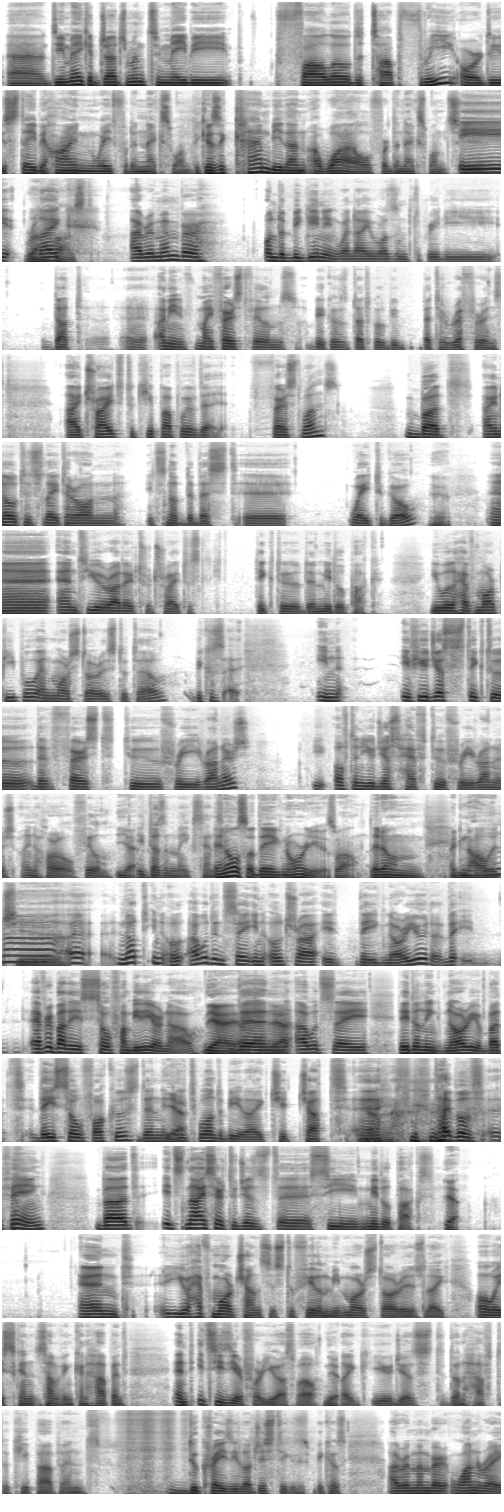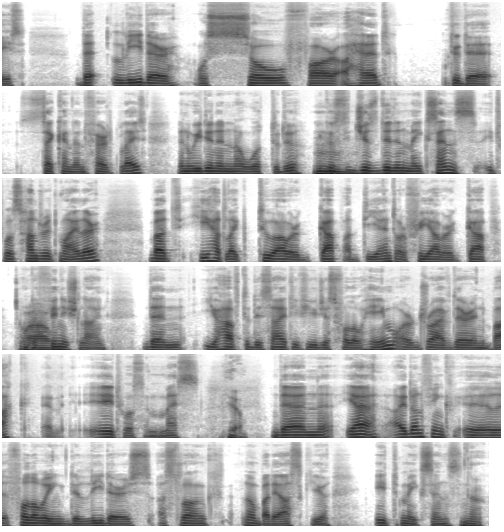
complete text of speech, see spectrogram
Uh, do you make a judgment to maybe follow the top three, or do you stay behind and wait for the next one? Because it can be then a while for the next one to Eh, run like past. I remember on the beginning when I wasn't really that. Uh, I mean, my first films because that will be better reference. I tried to keep up with the first ones, but I noticed later on it's not the best uh, way to go. Yeah. Uh, and you rather to try to stick to the middle pack. You will have more people and more stories to tell because uh, in if you just stick to the first two three runners often you just have two three runners in a whole film Yeah. it doesn't make sense And also, they ignore you as well. They don't acknowledge no, you. uh, not in i wouldn't say in ultra it, they ignore you The- the- everybody is so familiar now Yeah, yeah, then yeah. i would say they don't ignore you but they so focused then Yeah. it won't be like chit chat uh, no. type of thing but it's nicer to just uh, see middle packs Yeah. and you have more chances to film more stories like always can something can happen and it's easier for you as well Yeah. like you just don't have to keep up and do crazy logistics because i remember one race the leader was so far ahead to the second and third place then we didn't know what to do because it Mm. just didn't make sense it was 100 miler but he had like two hour gap at the end or three hour gap on Wow. the finish line then you have to decide if you just follow him or drive there and back and it was a mess Yeah. then yeah i don't think uh, following the leaders as long nobody asks you it makes sense No.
